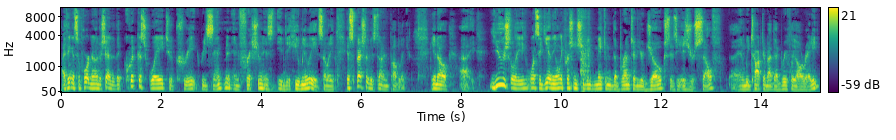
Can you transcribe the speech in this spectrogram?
I think it's important to understand that the quickest way to create resentment and friction is to humiliate somebody, especially if it's done in public. You know, uh, usually, once again, the only person you should be making the brunt of your jokes is, is yourself. Uh, and we talked about that briefly already.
